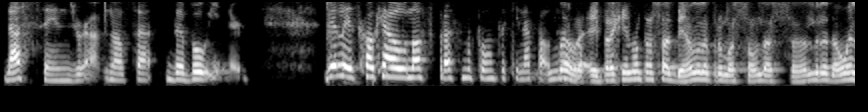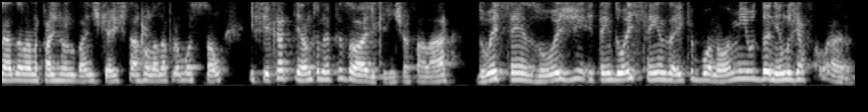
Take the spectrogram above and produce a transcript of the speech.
da Sandra, nossa double winner. Beleza, qual que é o nosso próximo ponto aqui na pauta? Não, e para quem não tá sabendo, na promoção da Sandra, dá uma olhada lá na página do Blindcast, está rolando a promoção e fica atento no episódio, que a gente vai falar duas senhas hoje e tem duas senhas aí que o Bonomi e o Danilo já falaram.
